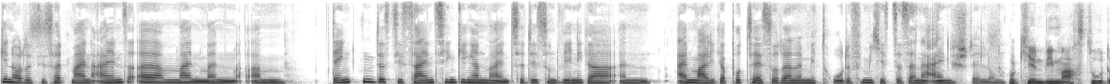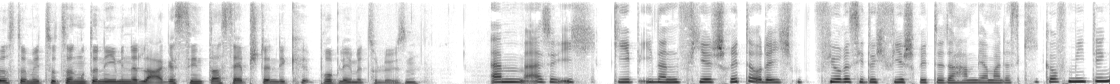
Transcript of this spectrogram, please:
Genau, das ist halt mein, Eins, äh, mein, mein ähm, Denken, dass Design Thinking ein Mindset ist und weniger ein einmaliger Prozess oder eine Methode. Für mich ist das eine Einstellung. Okay, und wie machst du das, damit sozusagen Unternehmen in der Lage sind, da selbstständig Probleme zu lösen? Ähm, also ich gebe ihnen vier Schritte oder ich führe sie durch vier Schritte. Da haben wir mal das Kickoff-Meeting,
